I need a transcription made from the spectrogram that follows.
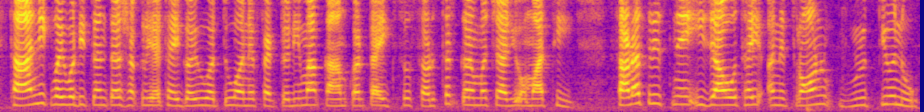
સ્થાનિક વહીવટીતંત્ર સક્રિય થઈ ગયું હતું અને ફેક્ટરીમાં કામ કરતા એકસો સડસઠ કર્મચારીઓમાંથી સાડત્રીસને ઈજાઓ થઈ અને ત્રણ મૃત્યુનું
